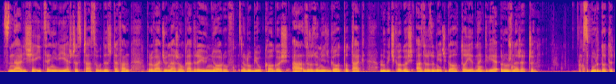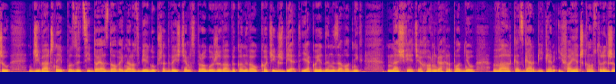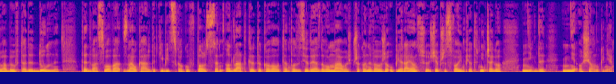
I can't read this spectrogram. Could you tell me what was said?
Znali się i cenili jeszcze z czasu, gdy Stefan prowadził naszą kadrę juniorów. Lubił kogoś, a zrozumieć go to tak, lubić kogoś, a zrozumieć go to jednak dwie różne rzeczy. Spór dotyczył dziwacznej pozycji dojazdowej. Na rozbiegu przed wyjściem z progu żywa wykonywał koci grzbiet. Jako jedyny zawodnik na świecie Horngacher podjął walkę z garbikiem i fajeczką, z których żyła był wtedy dumny. Te dwa słowa znał każdy kibic skoków w Polsce. Od lat krytykował tę pozycję dojazdową Małysz. Przekonywał, że upierając się przy swoim Piotr niczego nigdy nie osiągnie.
